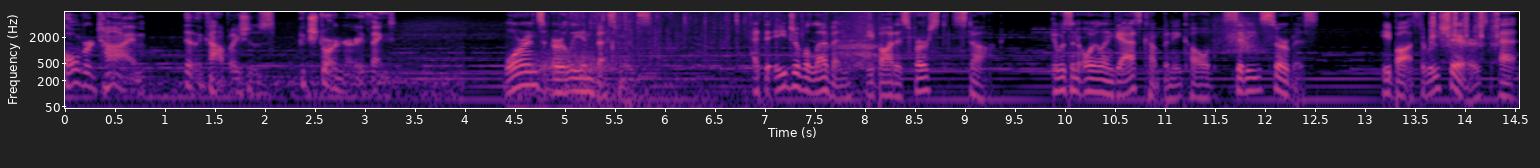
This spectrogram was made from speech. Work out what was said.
over time, it accomplishes extraordinary things. Warren's early investments. At the age of 11, he bought his first stock. It was an oil and gas company called Cities Service. He bought three shares at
